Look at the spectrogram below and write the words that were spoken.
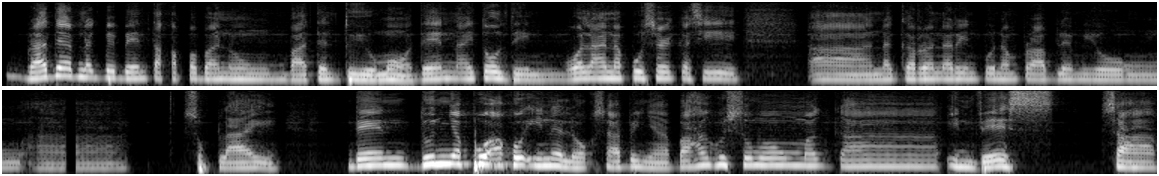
Brother, nagbebenta ka pa ba nung battle to you mo? Then I told him, wala na po sir kasi ah, nagkaroon na rin po ng problem yung ah, supply. Then dun niya po ako inalok, sabi niya, baka gusto mong mag-invest sa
